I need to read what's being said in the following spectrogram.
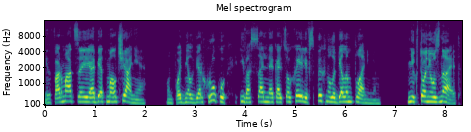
«Информация и обет молчания!» Он поднял вверх руку, и вассальное кольцо Хейли вспыхнуло белым пламенем. «Никто не узнает!»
